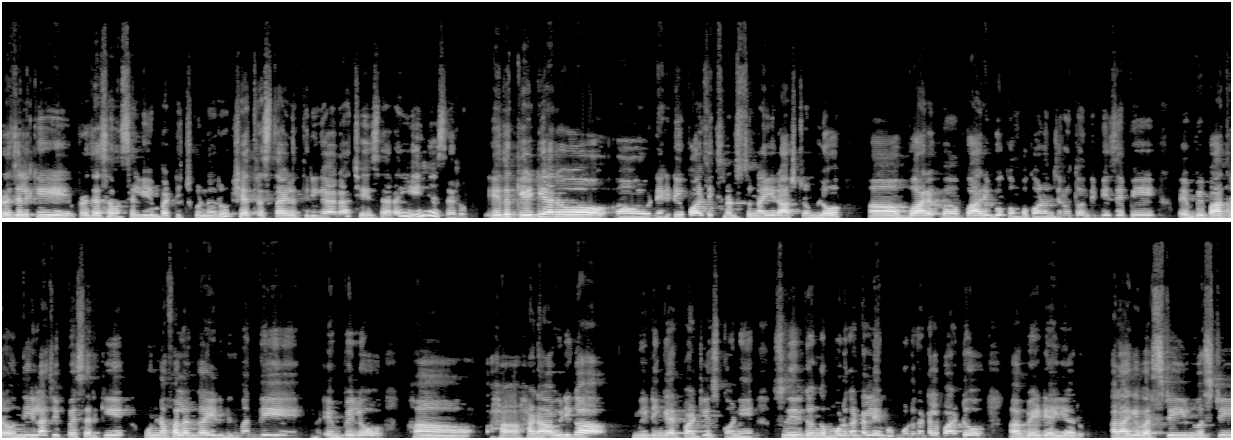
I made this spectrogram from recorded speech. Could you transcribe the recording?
ప్రజలకి ప్రజా సమస్యలు ఏం పట్టించుకున్నారు? క్షేత్రస్థాయిలో తిరిగారా చేశారా ఏం చేశారు? ఏదో కేటీఆర్ నెగిటివ్ పాలిటిక్స్ నడుస్తున్నాయి ఈ రాష్ట్రంలో. భారీ భారీ భూకంపకోణం జరుగుతోంది. బీజేపీ ఎంపీ పాత్ర ఉంది. ఇలా చెప్పేసరికి ఉన్న ఫలంగా ఎనిమిది మంది ఎంపీలు హడావిడిగా మీటింగ్ ఏర్పాటు చేసుకొని సుదీర్ఘంగా మూడు గంటలు మూడు గంటల పాటు భేటీ అయ్యారు. అలాగే వర్సిటీ యూనివర్సిటీ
